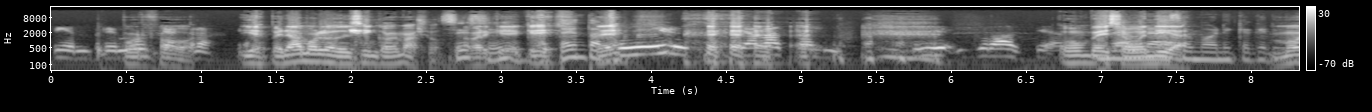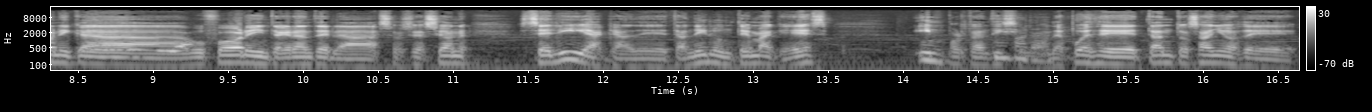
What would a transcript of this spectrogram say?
siempre. Por muchas favor. gracias. Y esperamos lo del 5 de mayo. a ver qué, qué es. ¿eh? ya va a salir. gracias. Un beso, buen día. Mónica, Mónica Bufor, integrante de la Asociación Celíaca de Tandil, un tema que es importantísimo. Después de tantos años de,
